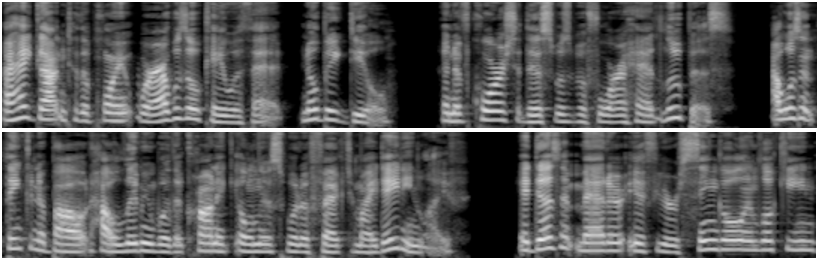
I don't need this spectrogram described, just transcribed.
I had gotten to the point where I was okay with that, no big deal. And of course, this was before I had lupus. I wasn't thinking about how living with a chronic illness would affect my dating life. It doesn't matter if you're single and looking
